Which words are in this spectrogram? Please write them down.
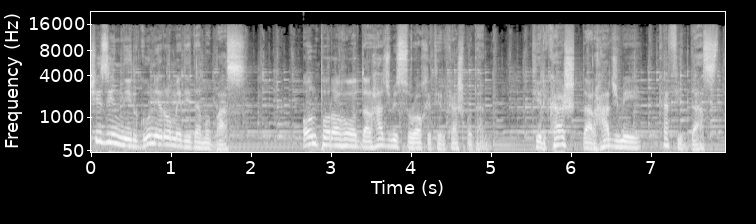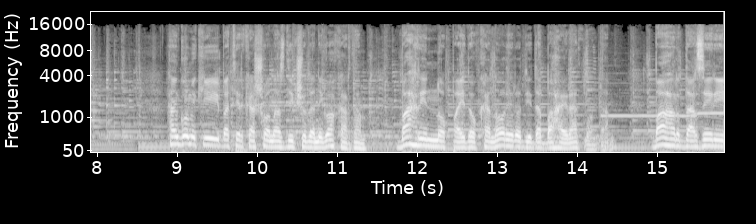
чизи нилгунеро медидаму бас он пораҳо дар ҳаҷми сурохи тиркаш буданд. Тиркаш дар ҳаҷми кафи даст. Ҳангоме ки ба тиркашҳо наздик шуда нигоҳ кардам баҳри нопайдоканореро дида ба ҳайрат мондам. Баҳр дар зери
